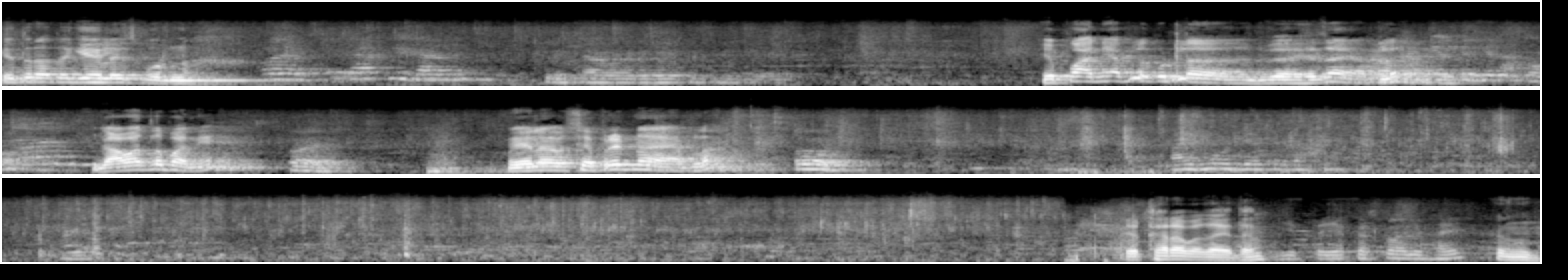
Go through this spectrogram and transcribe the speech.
हे तर आता गेलंच पूर्ण हे पाणी आपलं कुठलं ह्याचं आहे आपलं गावातलं पाणी आहे? मग याला सेपरेट नाही आहे आपला खराबच आहे तर इथं एकच कॉलेज आहे. हम्म.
